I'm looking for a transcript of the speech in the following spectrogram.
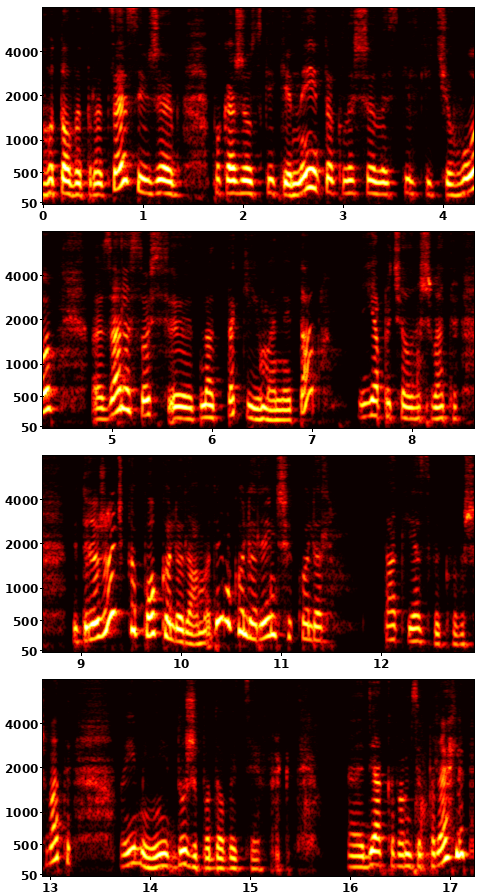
Готовий процес і вже покажу, скільки ниток лишилось, скільки чого. Е, Зараз ось е, на такий у мене етап. Я почала вишивати від льожочка по кольорам. Один кольор, інший кольор. Так я звикла вишивати, і мені дуже подобається ефект. Дякую вам за перегляд.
